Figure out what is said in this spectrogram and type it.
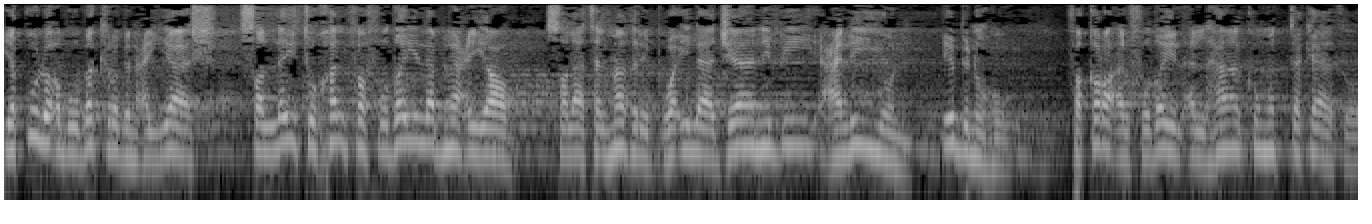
ويقول أبو بكر بن عياش صليت خلف فضيل بن عياض صلاة المغرب وإلى جانبي علي ابنه فقرأ الفضيل ألهاكم التكاثر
